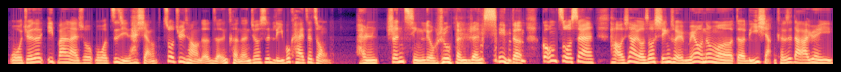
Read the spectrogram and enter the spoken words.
我觉得一般来说，我自己在想，做剧场的人可能就是离不开这种。很真情流露、很人性的工作，虽然好像有时候薪水没有那么的理想，可是大家愿意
